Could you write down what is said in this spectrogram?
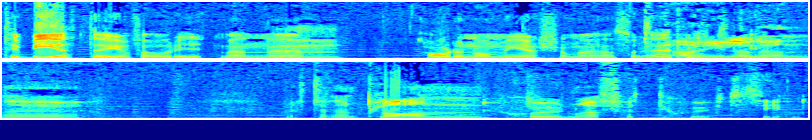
Tibet är ju en favorit men eh, Mm. har du någon mer som är sådär Jag riktigt? gillar den... Eh, vad heter den? Plan 747 till Sydney.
